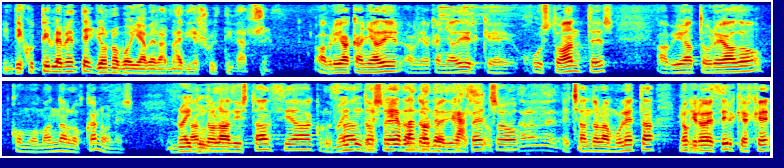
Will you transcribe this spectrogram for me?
indiscutiblemente yo no voy a ver a nadie suicidarse. Habría que añadir, habría que añadir que justo antes había toreado como mandan los cánones. No hay dando duda. la distancia, cruzándose, dando el medio caso. pecho, echando la muleta. No Sí. quiero decir que es que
